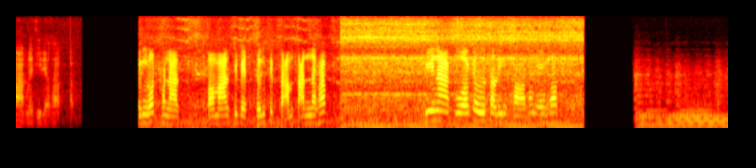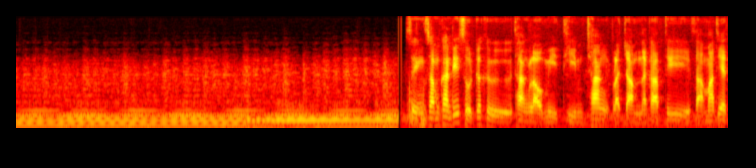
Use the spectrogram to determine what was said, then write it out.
มากเลยทีเดียวครับถึงรถขนาดประมาณ 11ถึง13 ตันนะครับ ที่น่ากลัวก็คือสลิงขาดนั่นเองครับสิ่งสำคัญที่สุดก็คือทางเรามีทีมช่างประจำนะครับ ที่สามารถที่จะ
